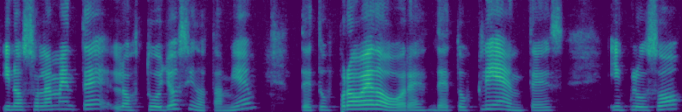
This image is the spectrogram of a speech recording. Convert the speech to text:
Y no solamente los tuyos, sino también de tus proveedores, de tus clientes, incluso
